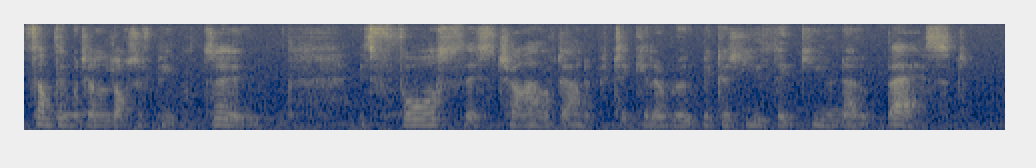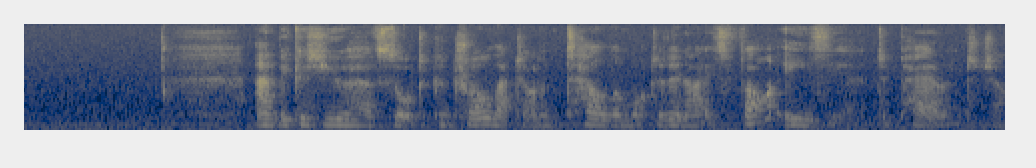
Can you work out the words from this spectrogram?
something which a lot of people do, is force this child down a particular route because you think you know best. And because you have sought to control that child and tell them what to do. Now, it's far easier to parent a child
